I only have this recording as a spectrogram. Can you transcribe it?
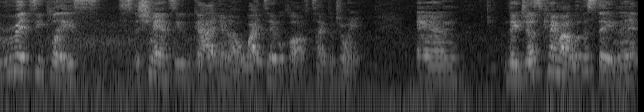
ritzy place, schmancy. We got you know white tablecloth type of joint, and they just came out with a statement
